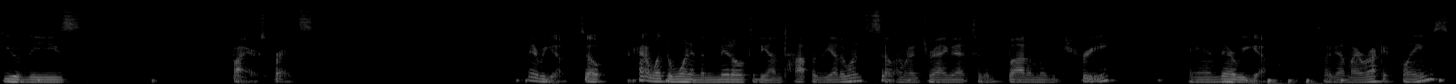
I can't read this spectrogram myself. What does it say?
few of these fire sprites. There we go. So I kind of want the one in the middle to be on top of the other ones. So I'm going to drag that to the bottom of the tree. And there we go. So I got my rocket flames.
